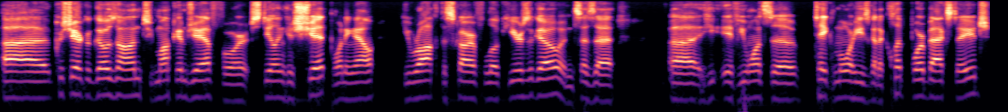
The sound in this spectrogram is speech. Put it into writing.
Uh, Chris Jericho goes on to mock MJF for stealing his shit, pointing out he rocked the scarf look years ago, and says that uh, he, if he wants to take more, he's got a clipboard backstage.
